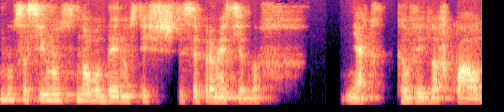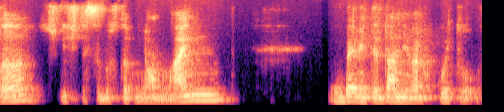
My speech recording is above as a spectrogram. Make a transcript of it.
но със сигурност много дейности ще се преместят в някакъв вид в клауда и ще са достъпни онлайн. Обемите данни, върху които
